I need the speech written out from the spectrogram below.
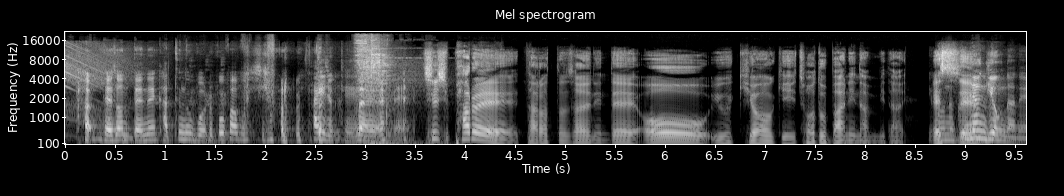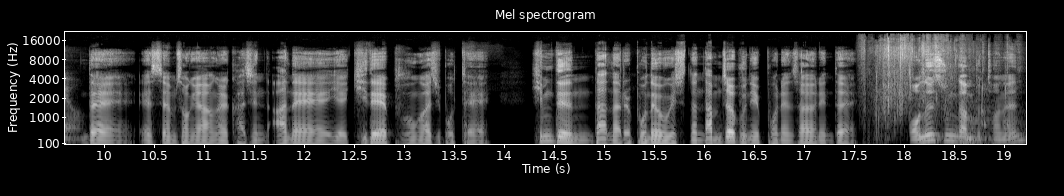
다음 대선 때는 같은 후보를 뽑아보시기 바랍니다. 사이좋게. 네. 78회 달았던 사연인데 어 이거 기억이 저도 많이 납니다. 이거는 그냥 기억나네요. 네, SM 성향을 가진 아내의 기대에 부응하지 못해 힘든 나날을 보내고 계시던 남자분이 보낸 사연인데 어느 순간부터는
